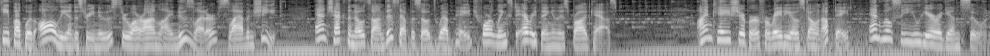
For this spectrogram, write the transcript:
Keep up with all the industry news through our online newsletter, Slab and Sheet. And check the notes on this episode's webpage for links to everything in this broadcast. I'm Kay Shipper for Radio Stone Update, and we'll see you here again soon.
